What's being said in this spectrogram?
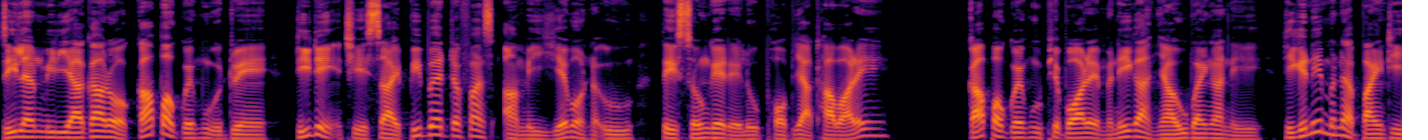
ဇီလန်မီဒီယာကတော့ကားပေါက်ကွဲမှုအတွင်းဒီဒိန်အခြေစိုက် People Defense Army ရဲဘော်2ဦးသေဆုံးခဲ့တယ်လို့ဖော်ပြထားပါတယ်။ကားပေါက်ကွဲမှုဖြစ်ပွားတဲ့မနေ့ကညဦးပိုင်းကနေဒီကနေ့မနက်ပိုင်းထိ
